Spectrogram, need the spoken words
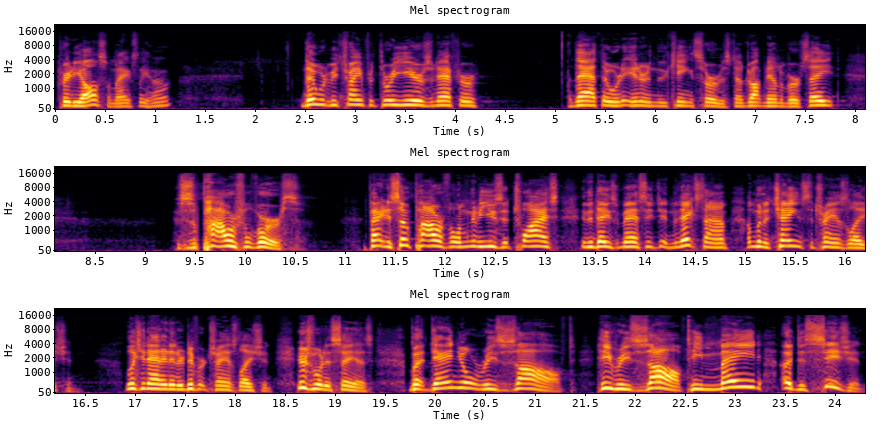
pretty awesome, actually, huh? They were to be trained for three years, and after that, they were to enter into the king's service. Now, drop down to verse 8. This is a powerful verse. In fact, it's so powerful, I'm going to use it twice in today's message, and the next time I'm going to change the translation, looking at it in a different translation. Here's what it says But Daniel resolved, he resolved, he made a decision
